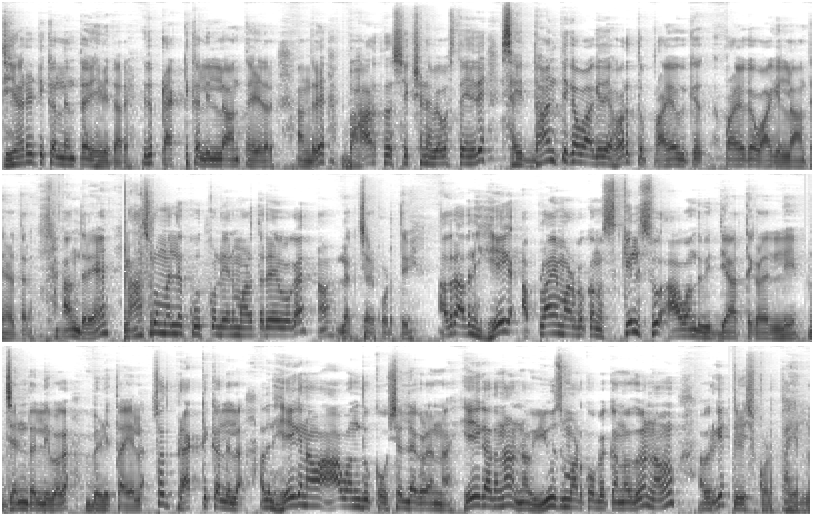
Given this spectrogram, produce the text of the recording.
ಥಿಯರಿಟಿಕಲ್ ಅಂತ ಹೇಳಿದ್ದಾರೆ. ಇದು ಪ್ರಾಕ್ಟಿಕಲ್ ಇಲ್ಲ ಅಂತ ಹೇಳಿದ್ದಾರೆ. ಅಂದರೆ ಭಾರತದ ಶಿಕ್ಷಣ ವ್ಯವಸ್ಥೆ ಏನಿದೆ? ಸೈದ್ಧಾಂತಿಕವಾಗಿದೆ ಹೊರತು ಪ್ರಾಯೋಗಿಕ, ಪ್ರಾಯೋಗವಾಗಿಲ್ಲ ಅಂತ ಹೇಳ್ತಾರೆ. ಅಂದರೆ ಕ್ಲಾಸ್ ರೂಮಲ್ಲೇ ಕೂತ್ಕೊಂಡು ಏನು ಮಾಡ್ತಾರೆ ಇವಾಗ? ನಾವು ಲೆಕ್ಚರ್ ಕೊಡ್ತೀವಿ. ಆದರೆ ಅದನ್ನು ಹೇಗೆ ಅಪ್ಲೈ ಮಾಡಬೇಕು ಅನ್ನೋ ಸ್ಕಿಲ್ಸು ಆ ಒಂದು ವಿದ್ಯಾರ್ಥಿಗಳಲ್ಲಿ, ಜನರಲ್ಲಿ ಇವಾಗ ಬೆಳೀತಾ ಇಲ್ಲ. ಸೊ ಅದು ಪ್ರಾಕ್ಟಿಕಲ್ ಇಲ್ಲ. ಅದನ್ನು ಹೇಗೆ ನಾವು ಆ ಒಂದು ಕೌಶಲ್ಯಗಳನ್ನು ಹೇಗೆ ಅದನ್ನು ನಾವು ಯೂಸ್ ಮಾಡ್ಕೋಬೇಕು ಅನ್ನೋದು ನಾವು ಅವರಿಗೆ ತಿಳಿಸ್ಕೊಡ್ತಾ ಇಲ್ಲ.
